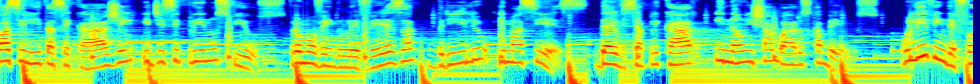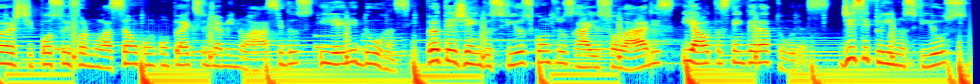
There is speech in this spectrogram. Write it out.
Facilita a secagem e disciplina os fios, promovendo leveza, brilho e maciez. Deve-se aplicar e não enxaguar os cabelos. O Living the First possui formulação com complexo de aminoácidos e N-Durance, protegendo os fios contra os raios solares e altas temperaturas. Disciplina os fios,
